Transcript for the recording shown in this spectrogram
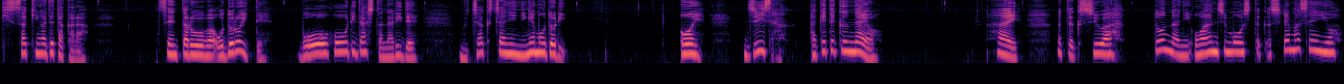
切っ先が出たから仙太郎は驚いて棒を放り出したなりでむちゃくちゃに逃げ戻り「おいじいさん開けてくんなよ」はい私はどんなにお案じ申したか知れませんよ。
